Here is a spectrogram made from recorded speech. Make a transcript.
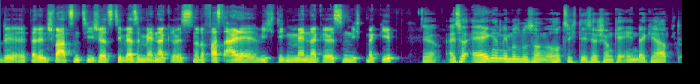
die, bei den schwarzen T-Shirts diverse Männergrößen oder fast alle wichtigen Männergrößen nicht mehr gibt. Ja, also eigentlich muss man sagen, hat sich das ja schon geändert gehabt,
